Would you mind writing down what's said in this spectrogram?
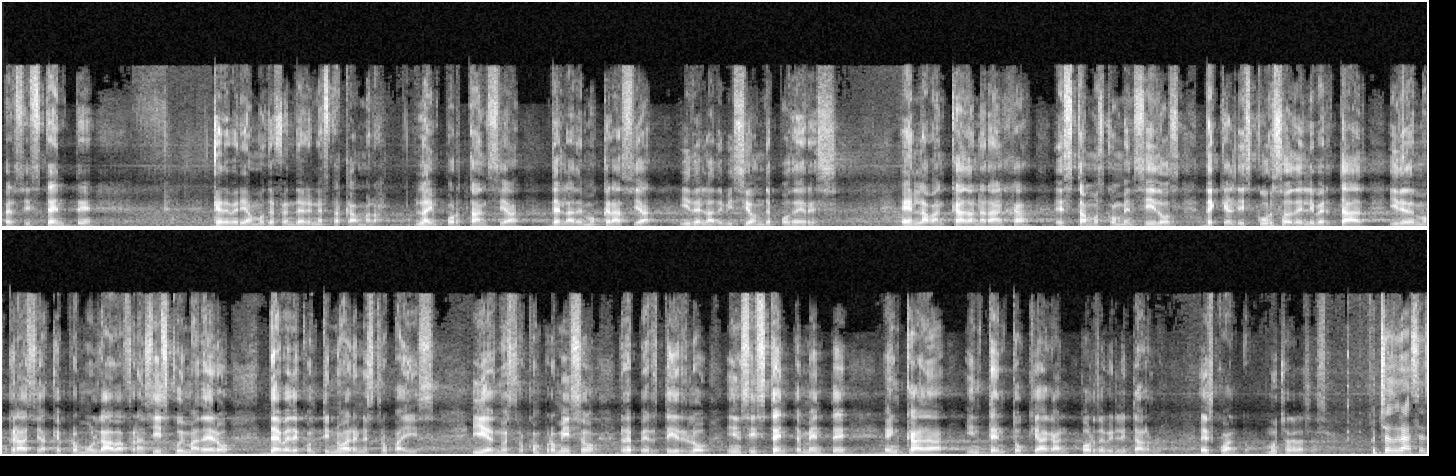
persistente que deberíamos defender en esta Cámara, la importancia de la democracia y de la división de poderes. En la bancada naranja estamos convencidos de que el discurso de libertad y de democracia que promulgaba Francisco y Madero debe de continuar en nuestro país y es nuestro compromiso repetirlo insistentemente en cada intento que hagan por debilitarlo. Es cuanto. Muchas gracias. Muchas gracias.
